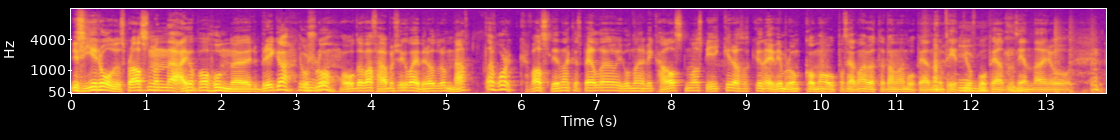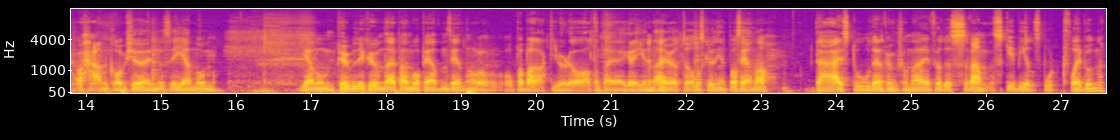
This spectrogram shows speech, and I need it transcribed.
De sier Rådhusplassen, men det er jo på Honnørbrygga i Oslo. Og det var 25 veibrødre og mett av folk. Vazelina kunne spille, og Jon Ervik Halsen var spiker. Og så kunne Øyvind Blunk komme opp på scenen vet du, med denne mopeden, den Fridtjof-mopeden sin der. Og, og han kom kjørende gjennom gjennom publikum der på den mopeden sin og, og på bakhjulet og alt dette greien der, vet du. Og så skulle han inn på scenen. Der sto det en funksjonær fra det svenske bilsportforbundet.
